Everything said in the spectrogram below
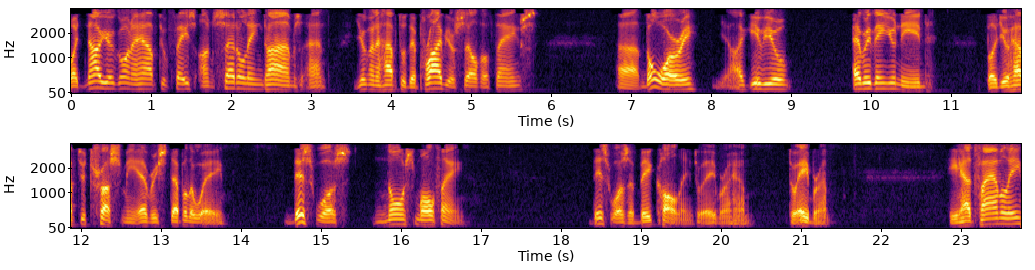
But now you're going to have to face unsettling times and you're going to have to deprive yourself of things. Uh, don't worry. I give you everything you need, but you have to trust me every step of the way. This was no small thing. This was a big calling to Abraham, to Abraham. He had family.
